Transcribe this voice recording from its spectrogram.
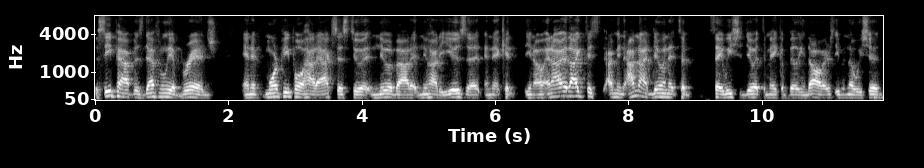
The CPAP is definitely a bridge. And if more people had access to it and knew about it, and knew how to use it, and it could, you know, and I would like to, I mean, I'm not doing it to say we should do it to make a billion dollars, even though we should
